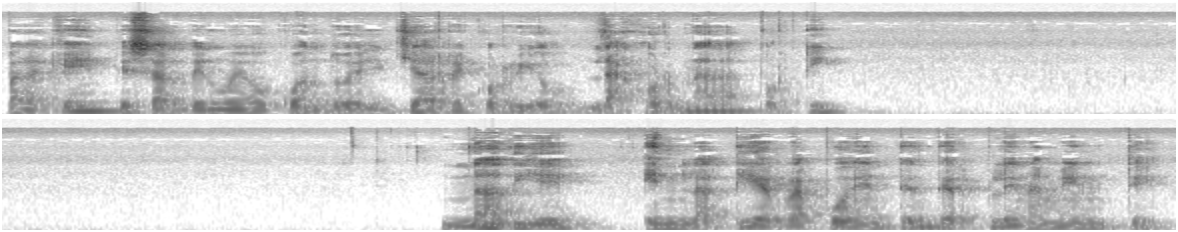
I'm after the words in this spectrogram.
¿Para qué empezar de nuevo cuando Él ya recorrió la jornada por ti? Nadie en la tierra puede entender plenamente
